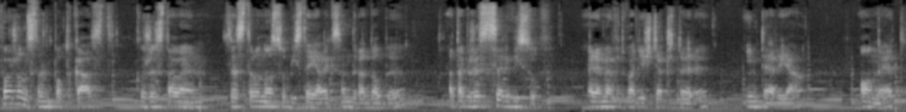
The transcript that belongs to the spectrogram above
Tworząc ten podcast, korzystałem ze strony osobistej Aleksandra Doby, a także z serwisów RMF24, Interia, Onet,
